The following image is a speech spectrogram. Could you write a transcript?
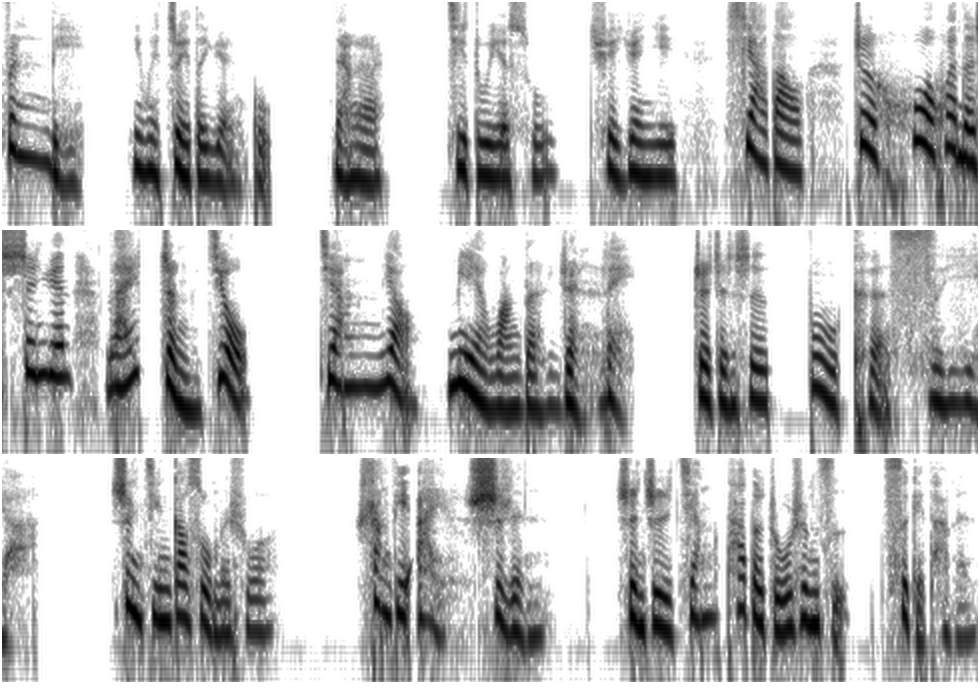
分离，因为罪的缘故。然而，基督耶稣却愿意下到这祸患的深渊来拯救将要灭亡的人类，这真是不可思议啊！圣经告诉我们说，上帝爱世人，甚至将他的独生子赐给他们，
